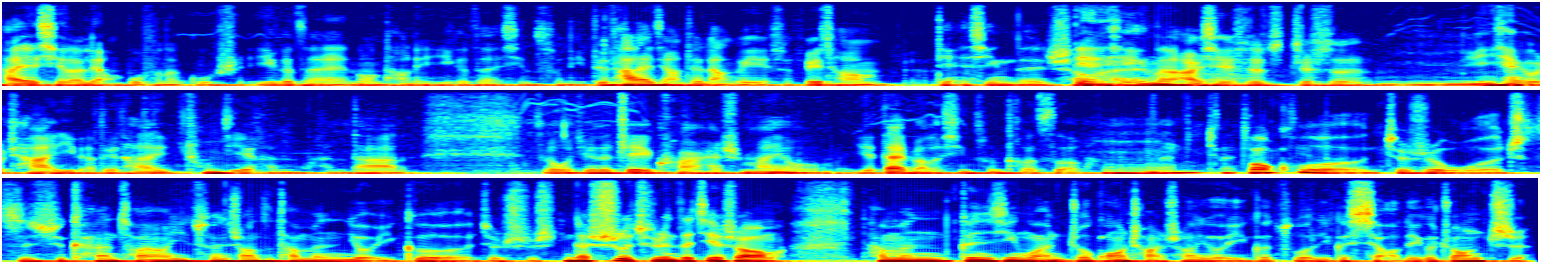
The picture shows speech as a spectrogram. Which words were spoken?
他也写了两部分的故事，一个在弄堂里，一个在新村里。对他来讲，这两个也是非常典型的、典型的，而且是就是明显有差异的，对他冲击也很很大的。所以我觉得这一块还是蛮有，也代表了新村特色吧。嗯，包括就是我这次去看朝阳一村，上次他们有一个就是应该社区人在介绍嘛，他们更新完之后，广场上有一个做了一个小的一个装置，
